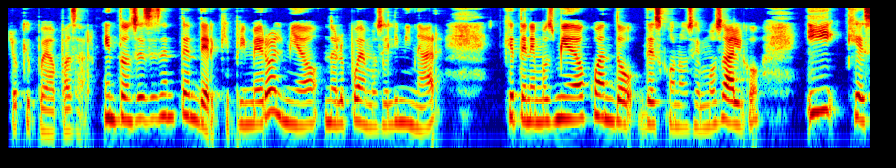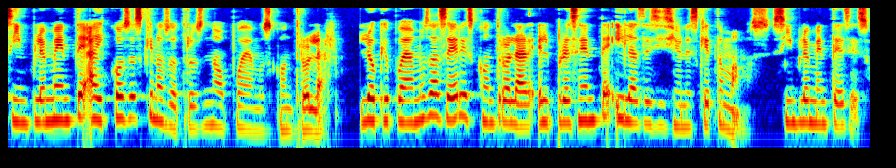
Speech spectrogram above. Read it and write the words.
lo que pueda pasar. Entonces es entender que primero el miedo no lo podemos eliminar que tenemos miedo cuando desconocemos algo y que simplemente hay cosas que nosotros no podemos controlar. Lo que podemos hacer es controlar el presente y las decisiones que tomamos. Simplemente es eso.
